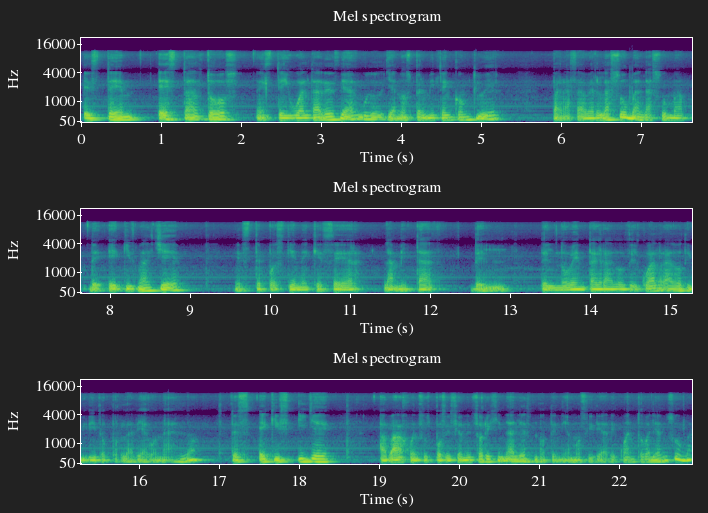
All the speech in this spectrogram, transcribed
este, estas dos este, igualdades de ángulos ya nos permiten concluir para saber la suma, la suma de X más Y este pues tiene que ser la mitad del, 90 grados del cuadrado dividido por la diagonal, ¿no? Entonces x y y abajo en sus posiciones originales no teníamos idea de cuánto valía la suma,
